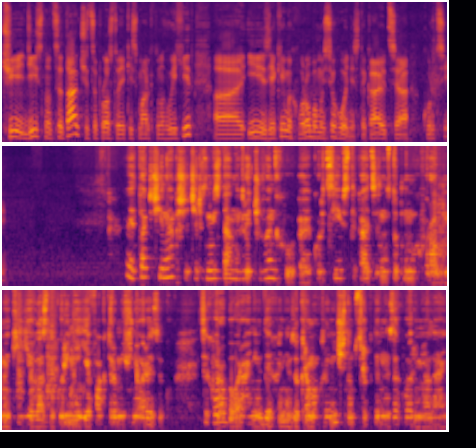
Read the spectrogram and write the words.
Чи дійсно це так, чи це просто якийсь маркетинговий хід? І з якими хворобами сьогодні стикаються курці? Е, Так чи інакше, через вміст даних речовин е, курці стикаються з наступними хворобами, які є власне куріння є фактором їхнього ризику. Це хвороби органів дихання, зокрема хронічне обструктивне захворювання легень,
